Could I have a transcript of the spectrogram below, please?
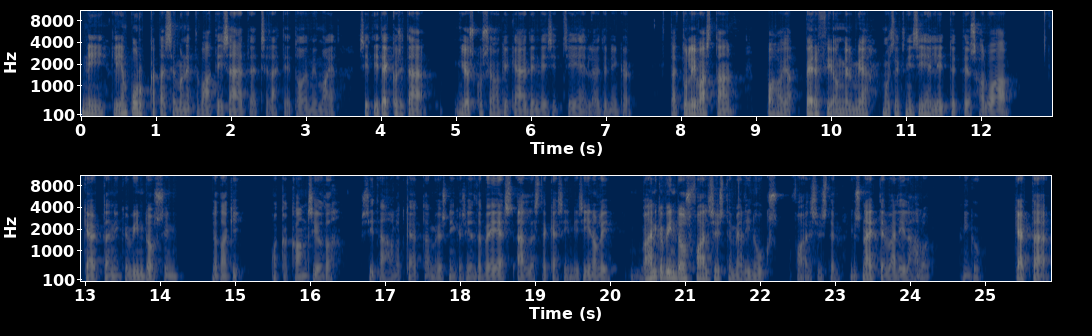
niin, liian purkka tai semmoinen, että vaatii säätöä, että se lähtee toimimaan. Ja sitten itse kun sitä joskus johonkin käytin, niin sitten siihen löytyi, niin kuin, tai tuli vastaan pahoja perfiongelmia, muistaakseni siihen liittyy, että jos haluaa käyttää niin Windowsin jotakin vaikka kansiota sitä haluat käyttää myös niin sieltä VSLstä käsin, niin siinä oli vähän niin kuin Windows File System ja Linux File System. Jos näiden välillä haluat niin käyttää,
